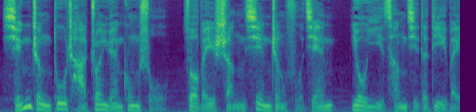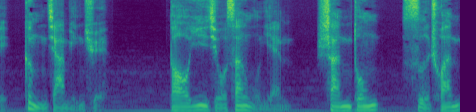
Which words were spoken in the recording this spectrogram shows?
行政督察专员公署作为省县政府间又一层级的地位更加明确。到一九三五年，山东、四川、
